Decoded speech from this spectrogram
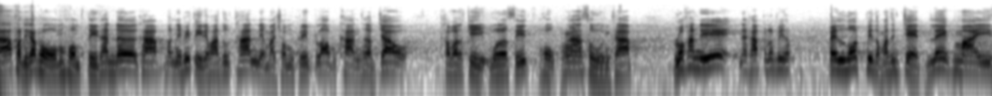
ครับ สวัสดีครับผม ผมตีทันเดอร์ครับ วันนี้พี่ตีจะพาทุกท่านเนี่ยมาชมคลิปรอบคันสำหรับเจ้าคาวา a กิเวอร์ซิส650 ครับ รถคันนี้นะครับ เป็นรถปีเป็นรถปี 2017 เลขไมล์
